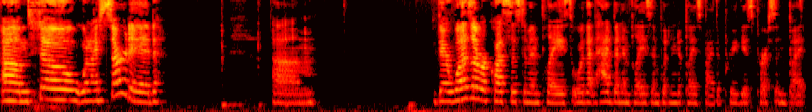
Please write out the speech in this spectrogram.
Um, so when I started, um, there was a request system in place, or that had been in place and put into place by the previous person, but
